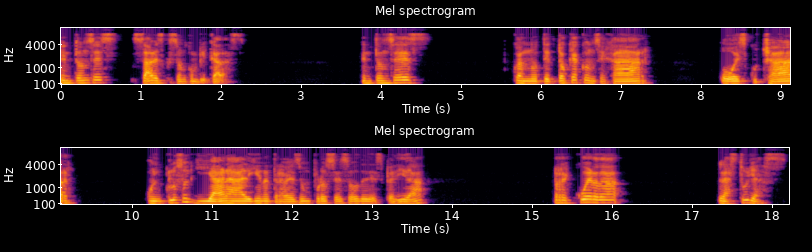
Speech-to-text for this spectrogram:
entonces sabes que son complicadas. Entonces, cuando te toque aconsejar o escuchar o incluso guiar a alguien a través de un proceso de despedida, recuerda las tuyas,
